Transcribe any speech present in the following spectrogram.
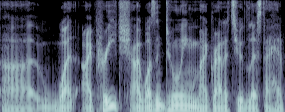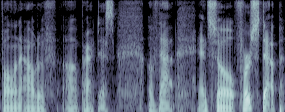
uh, what I preach. I wasn't doing my gratitude list. I had fallen out of uh, practice of that. And so, first step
